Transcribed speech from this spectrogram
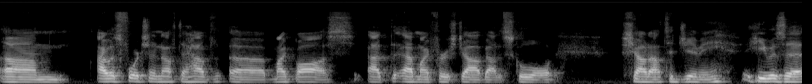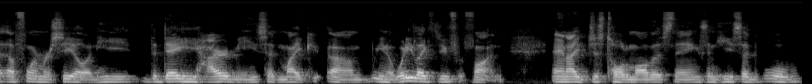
um, i was fortunate enough to have uh, my boss at, the, at my first job out of school shout out to jimmy he was a, a, former seal and he the day he hired me he said mike um, you know what do you like to do for fun and i just told him all those things and he said well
